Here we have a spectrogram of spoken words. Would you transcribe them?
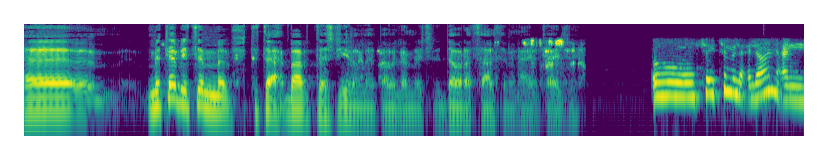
آه متى بيتم افتتاح باب التسجيل الله يطول عمرك للدورة الثالثة من هاي الجائزة؟ وسيتم الإعلان عن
